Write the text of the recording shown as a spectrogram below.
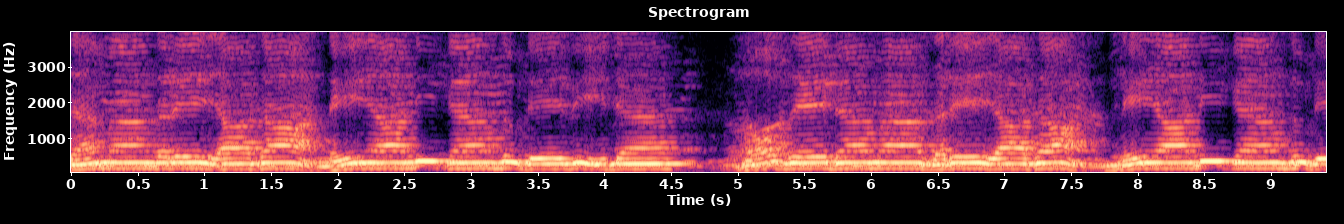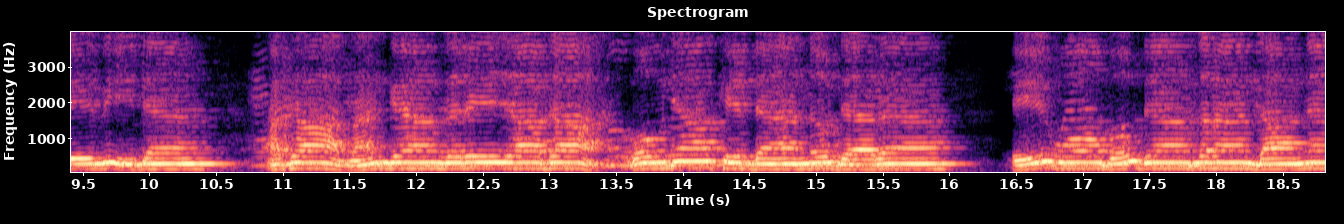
ဓမ္မံကရေယာထနေယာနိကံသုတေတိတံနောစေဓမ္မံကရေယာထနေယာနိကံသုတေတိတံအထသံဃံကရေယာထပုံညာခေတံနုဒ္ဒရံဧဝံဗုဒ္ဓံသရန္တာနံ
